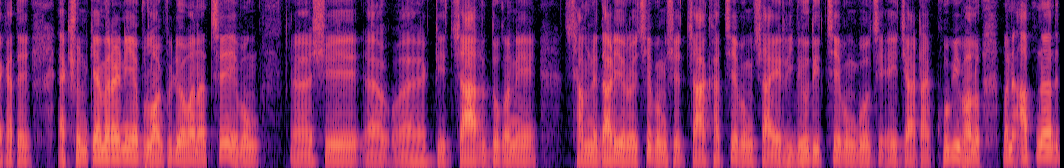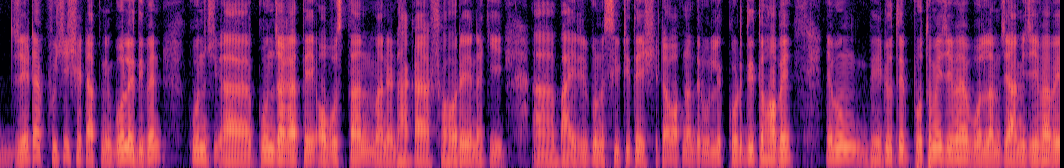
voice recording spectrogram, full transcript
এক হাতে অ্যাকশন ক্যামেরা নিয়ে ব্লগ ভিডিও বানাচ্ছে এবং সে একটি চার দোকানে সামনে দাঁড়িয়ে রয়েছে এবং সে চা খাচ্ছে এবং চায়ের রিভিউ দিচ্ছে এবং বলছে, এই চাটা খুবই ভালো। মানে আপনার যেটা খুশি সেটা আপনি বলে দিবেন। কোন কোন জায়গাতে অবস্থান মানে ঢাকা শহরে নাকি বাইরের কোনো সিটিতে সেটাও আপনাদের উল্লেখ করে দিতে হবে। এবং ভিডিওতে প্রথমে যেভাবে বললাম যে আমি যেভাবে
